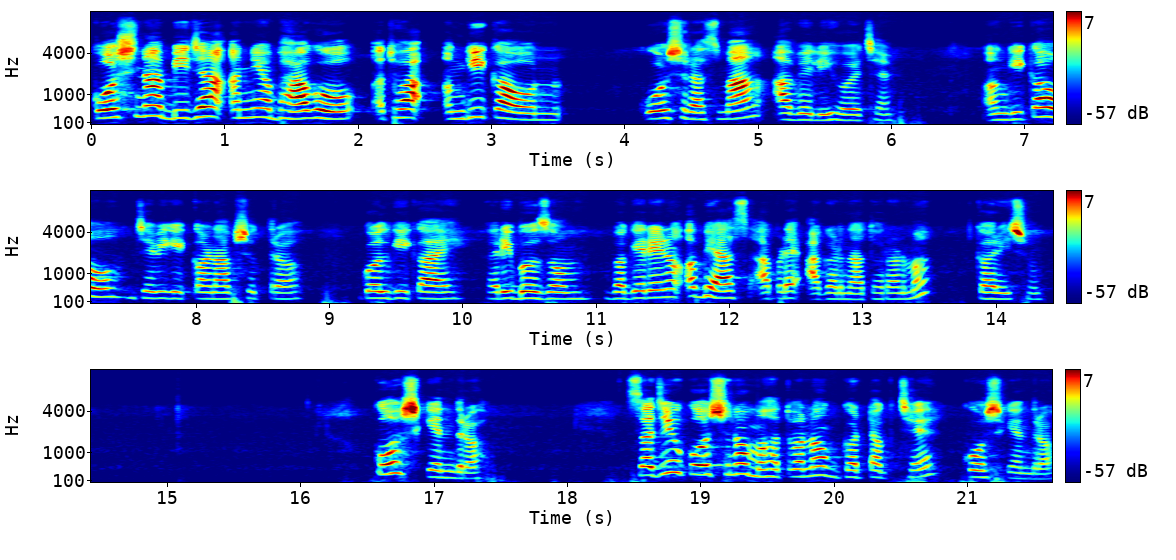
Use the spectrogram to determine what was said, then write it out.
કોષના બીજા અન્ય ભાગો અથવા અંગિકાઓ કોષરસમાં આવેલી હોય છે. અંગિકાઓ જેવી કે કણાભસૂત્ર ગોલ્ગીકાય રિબોઝોમ વગેરેનો અભ્યાસ આપણે આગળના ધોરણમાં કરીશું. કોષ કેન્દ્ર. સજીવ કોષનો મહત્વનો ઘટક છે કોષ કેન્દ્ર.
